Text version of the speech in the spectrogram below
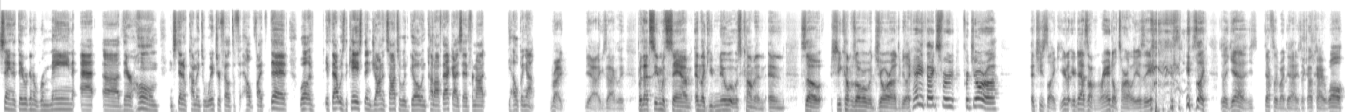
saying that they were going to remain at uh, their home instead of coming to Winterfell to f- help fight the dead. Well, if if that was the case, then Jon and Sansa would go and cut off that guy's head for not helping out. Right. Yeah, exactly. But that scene with Sam, and like you knew it was coming, and so she comes over with Jorah to be like, "Hey, thanks for for Jorah," and she's like, "Your your dad's not Randyll Tarly, is he?" he's like, he's like, "Yeah, he's definitely my dad." He's like, "Okay, well."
